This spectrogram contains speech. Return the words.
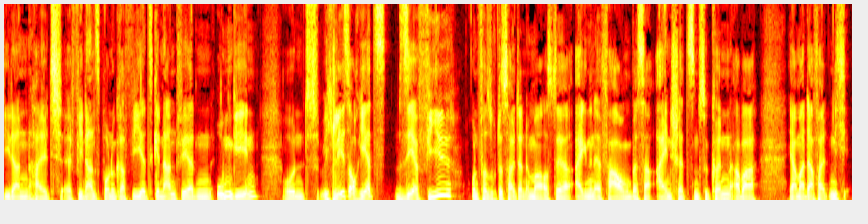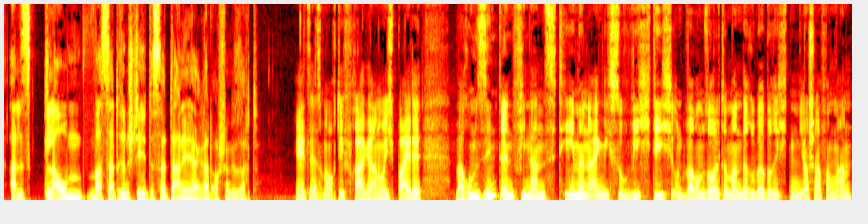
die dann halt äh, Finanzpornografie jetzt genannt werden, umgehen. Und ich lese auch jetzt sehr viel und versuche das halt dann immer aus der eigenen Erfahrung besser einschätzen zu können. Aber ja, man darf halt nicht alles glauben, was da drin steht. Das hat Daniel ja gerade auch schon gesagt. Ja, jetzt erstmal auch die Frage an euch beide. Warum sind denn Finanzthemen eigentlich so wichtig und warum sollte man darüber berichten? Joscha, fang mal an.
